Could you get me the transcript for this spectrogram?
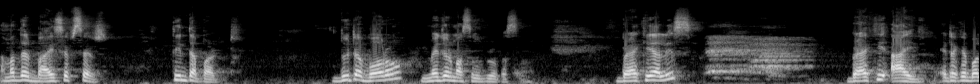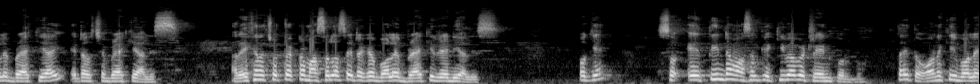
আমাদের বাইসেপসের তিনটা পার্ট দুইটা বড় মেজর মাসেল গ্রুপ আছে। ব্র্যাকিয়ালিস ব্র্যাকি আই এটাকে বলে ব্র্যাকি আই এটা হচ্ছে ব্র্যাকিয়ালিস আর এখানে ছোট্ট একটা মাসেল আছে, এটাকে বলে ব্র্যাকি রেডিয়ালিস ওকে সো এই তিনটা মাসেলকে কীভাবে ট্রেন করব? তাই তো? অনেকেই বলে,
